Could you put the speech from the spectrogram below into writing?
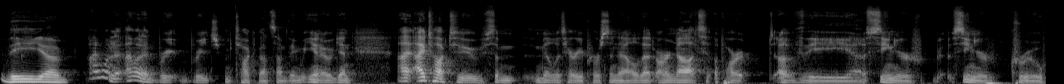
The uh, I want to I want to bre- breach talk about something. You know, again, I, I talk to some military personnel that are not a part of the uh, senior senior crew.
